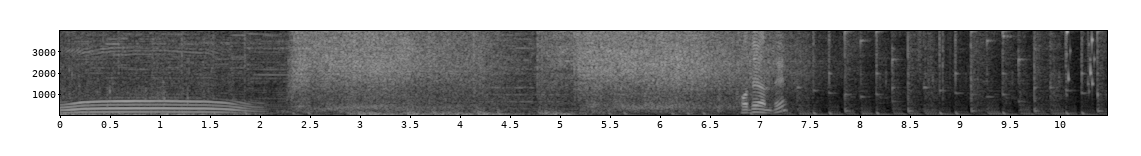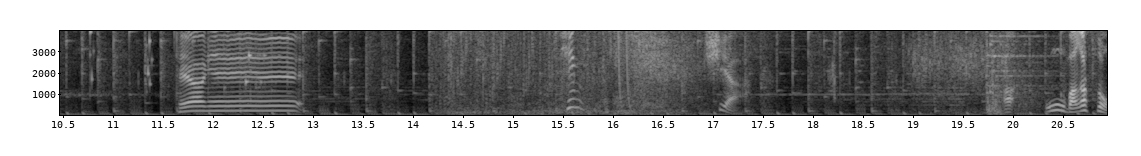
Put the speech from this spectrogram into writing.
오. 거대한데? 태양의 힘! 취약! 오 막았어.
